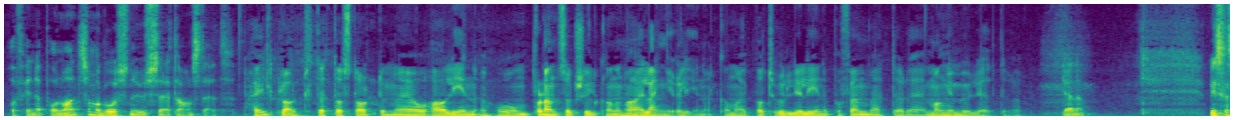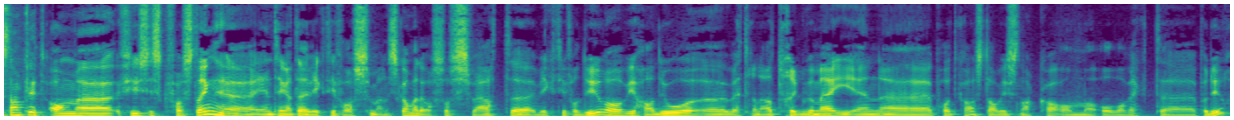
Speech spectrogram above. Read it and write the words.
og finne på noe annet som å gå og snuse et annet sted. Helt klart. Dette starter med å ha line, og for den saks skyld kan en ha ei lengre line. Kan ha ei patruljeline på fem meter. Det er mange muligheter. Det er det. Vi skal snakke litt om uh, fysisk fostring. Uh, en ting at Det er viktig for oss mennesker, men det er også svært uh, viktig for dyr. og Vi hadde jo veterinær Trygve med i en podkast da vi snakka om overvekt på dyr.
